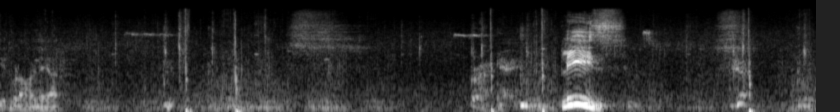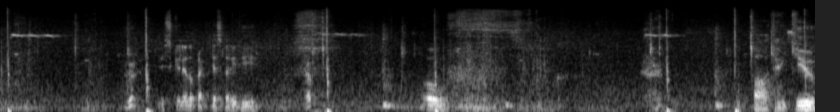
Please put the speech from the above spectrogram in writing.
ये थोड़ा हार्ड है यार। प्लीज़ प्रैक्टिस करी थी ओह ओह थैंक यू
